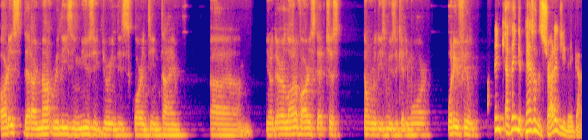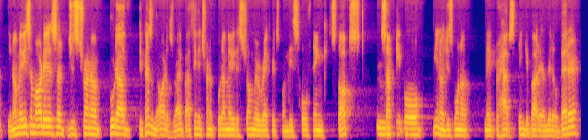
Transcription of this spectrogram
artists that are not releasing music during this quarantine time? Um, you know, there are a lot of artists that just don't release music anymore. What do you feel? I think I think depends on the strategy they got. You know, maybe some artists are just trying to put out. Depends on the artist, right? But I think they're trying to put out maybe the stronger records when this whole thing stops. Mm-hmm. Some people, you know, just want to maybe perhaps think about it a little better.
